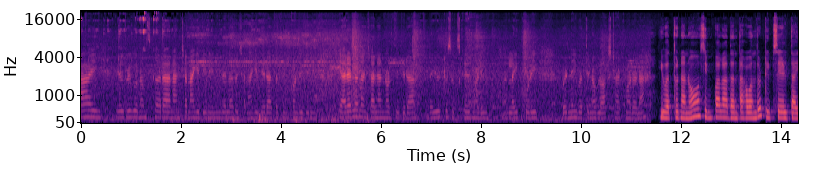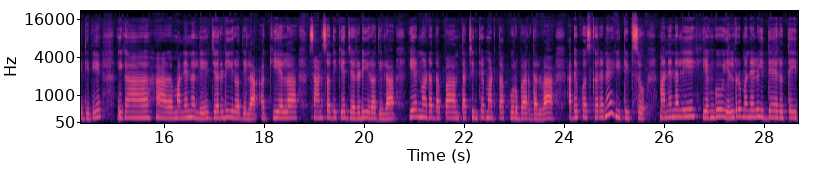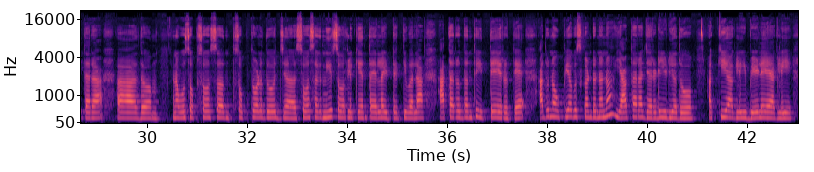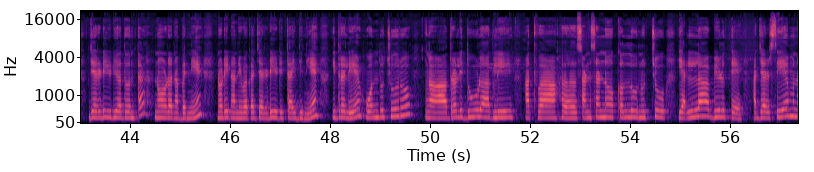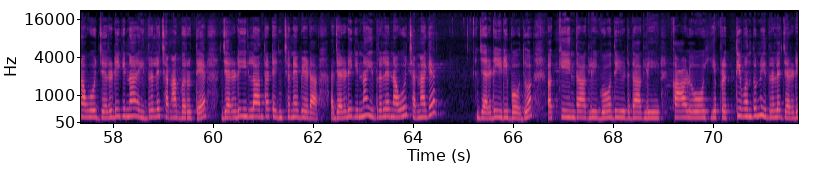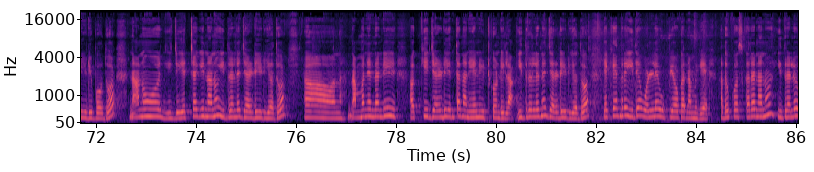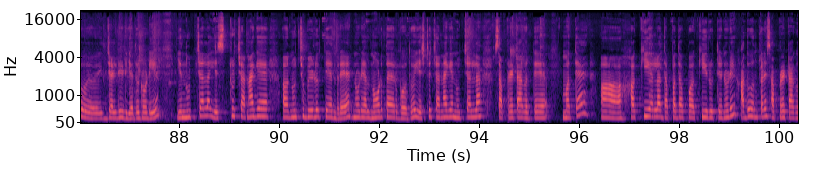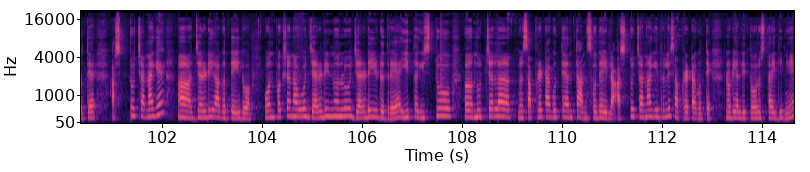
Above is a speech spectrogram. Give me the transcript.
Hi, ಎಲ್ರಿಗೂ ನಮಸ್ಕಾರ. ನಾನು ಚೆನ್ನಾಗಿದ್ದೀನಿ. ನೀವೆಲ್ಲರೂ ಚೆನ್ನಾಗಿದ್ದೀರಾ ಅಂತ ತಿಳ್ಕೊಂಡಿದ್ದೀನಿ. ಯಾರೆಲ್ಲ ನನ್ನ ಚಾನಲ್ ನೋಡ್ತಿದ್ದೀರಾ, ದಯವಿಟ್ಟು ಸಬ್ಸ್ಕ್ರೈಬ್ ಮಾಡಿ, ಲೈಕ್ ಕೊಡಿ. ಬನ್ನಿ, ಇವತ್ತಿನ ಬ್ಲಾಗ್ ಸ್ಟಾರ್ಟ್ ಮಾಡೋಣ. ಇವತ್ತು ನಾನು ಸಿಂಪಲ್ ಆದಂತಹ ಒಂದು ಟಿಪ್ಸ್ ಹೇಳ್ತಾ ಇದ್ದೀನಿ. ಈಗ ಮನೆಯಲ್ಲಿ ಜರಡಿ ಇರೋದಿಲ್ಲ. ಅಕ್ಕಿ ಎಲ್ಲ ಸಾಣಿಸೋದಕ್ಕೆ ಜರಡಿ ಇರೋದಿಲ್ಲ. ಏನು ಮಾಡೋದಪ್ಪ ಅಂತ ಚಿಂತೆ ಮಾಡ್ತಾ ಕೂರಬಾರ್ದಲ್ವಾ? ಅದಕ್ಕೋಸ್ಕರನೇ ಈ ಟಿಪ್ಸು ಮನೆಯಲ್ಲಿ ಹೆಂಗೂ ಎಲ್ಲರ ಮನೆಯಲ್ಲೂ ಇದ್ದೇ ಇರುತ್ತೆ ಈ ಥರ ಅದು ನಾವು ಸೊಪ್ಪು ಸೋಸ ಸೊಪ್ಪು ತೊಳೆದು ಜ ಸೋಸಾಗಿ ನೀರು ಸೋರ್ಲಿಕ್ಕೆ ಅಂತ ಎಲ್ಲ ಇಟ್ಟಿರ್ತೀವಲ್ಲ, ಆ ಥರದ್ದಂತೂ ಇದ್ದೇ ಇರುತ್ತೆ. ಅದನ್ನು ಉಪಯೋಗಿಸ್ಕೊಂಡು ನಾನು ಯಾವ ಥರ ಜರಡಿ ಹಿಡಿಯೋದು, ಅಕ್ಕಿ ಆಗಲಿ, ಬೇಳೆ ಆಗಲಿ, ಜರಡಿ ಹಿಡಿಯೋದು ಅಂತ ನೋಡೋಣ ಬನ್ನಿ. ನೋಡಿ ನಾನು ಇವಾಗ ಜರಡಿ ಹಿಡಿತಾ ಇದ್ದೀನಿ. ಇದರಲ್ಲಿ ಒಂದು ಚೂರು ಅದರಲ್ಲಿ ಧೂಳಾಗಲಿ ಅಥವಾ ಸಣ್ಣ ಸಣ್ಣ ಕಲ್ಲು, ನುಚ್ಚು ಎಲ್ಲ ಬೀಳುತ್ತೆ. ಆ ಜರ್ ಸೇಮ್ ನಾವು ಜರಡಿಗಿನ ಇದರಲ್ಲೇ ಚೆನ್ನಾಗಿ ಬರುತ್ತೆ. ಜರಡಿ ಇಲ್ಲ ಅಂತ ಟೆನ್ಷನ್ನೇ ಬೇಡ. ಆ ಜರಡಿಗಿನ್ನ ಇದರಲ್ಲೇ ನಾವು ಚೆನ್ನಾಗೆ ಜರಡಿ ಹಿಡಿಬೋದು. ಅಕ್ಕಿಯಿಂದಾಗಲಿ ಗೋಧಿ ಹಿಡ್ದಾಗಲಿ, ಕಾಳು, ಹೀಗೆ ಪ್ರತಿಯೊಂದನ್ನು ಇದರಲ್ಲೇ ಜರಡಿ ಹಿಡಿಬೋದು. ನಾನು ಹೆಚ್ಚಾಗಿ ನಾನು ಇದರಲ್ಲೇ ಜರಡಿ ಹಿಡಿಯೋದು. ನಮ್ಮನೆಯಲ್ಲಿ ಅಕ್ಕಿ ಜರಡಿ ಅಂತ ನಾನು ಏನು ಇಟ್ಕೊಂಡಿಲ್ಲ. ಇದರಲ್ಲೇ ಜರಡಿ ಹಿಡಿಯೋದು. ಯಾಕೆಂದರೆ ಇದೇ ಒಳ್ಳೆಯ ಉಪಯೋಗ ನಮಗೆ. ಅದಕ್ಕೋಸ್ಕರ ನಾನು ಇದರಲ್ಲೂ ಜರಡಿ ಹಿಡಿಯೋದು ನೋಡಿ. ಈ ನುಚ್ಚೆಲ್ಲ ಎಷ್ಟು ಚೆನ್ನಾಗೆ ನುಚ್ಚು ಬೀಳುತ್ತೆ ಅಂದರೆ ನೋಡಿ, ಅಲ್ಲಿ ನೋಡ್ತಾ ಇರ್ಬೋದು, ಎಷ್ಟು ಚೆನ್ನಾಗೆ ನುಚ್ಚೆಲ್ಲ ಸಪ್ರೇಟ್ ಆಗುತ್ತೆ. ಮತ್ತು ಅಕ್ಕಿ ಎಲ್ಲ ದಪ್ಪ ದಪ್ಪ ಅಕ್ಕಿ ಇರುತ್ತೆ ನೋಡಿ, ಅದು ಒಂದು ಕಡೆ ಸಪ್ರೇಟ್ ಆಗುತ್ತೆ. ಅಷ್ಟು ಚೆನ್ನಾಗೆ ಜರಡಿ ಆಗುತ್ತೆ ಇದು. ಒಂದು ಪಕ್ಷ ನಾವು ಜರಡಿನಲ್ಲೂ ಜರಡಿ ಇಡಿದ್ರೆ ಈ ತ, ಇಷ್ಟು ನುಚ್ಚೆಲ್ಲ ಸಪ್ರೇಟ್ ಆಗುತ್ತೆ ಅಂತ ಅನಿಸೋದೇ ಇಲ್ಲ. ಅಷ್ಟು ಚೆನ್ನಾಗಿ ಇದರಲ್ಲಿ ಸಪ್ರೇಟ್ ಆಗುತ್ತೆ. ನೋಡಿ, ಅಲ್ಲಿ ತೋರಿಸ್ತಾ ಇದ್ದೀನಿ.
